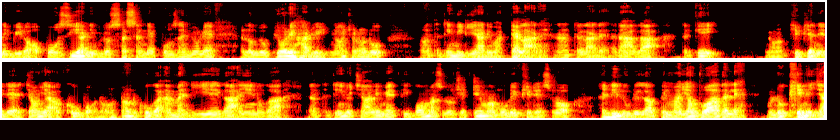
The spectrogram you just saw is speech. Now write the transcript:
နေပြီးတော့အပေါ်စီကနေပြီးတော့ဆက်ဆံတဲ့ပုံစံမျိုးနဲ့အဲ့လိုမျိုးပြောတဲ့ဟာတွေเนาะကျွန်တော်တို့နော်သတင်းမီဒီယာတွေမှာတက်လာတယ်နော်တက်လာတယ်အဲ့ဒါကတကယ် နော်ဖြစ်ပြနေတဲ့အကြောင်းအရာအခုပေါ့နော်နောက်တစ်ခုက MNDA ကအရင်တော့ကသတင်းတွေချားလိမ့်မယ်ဒီပေါ်မှာဆိုလို့ရှိရင်တင်းမမှုတွေဖြစ်တယ်ဆိုတော့အဲ့ဒီလူတွေကဘယ်မှာရောက်သွားသလဲဘလို့ဖြစ်နေကြ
